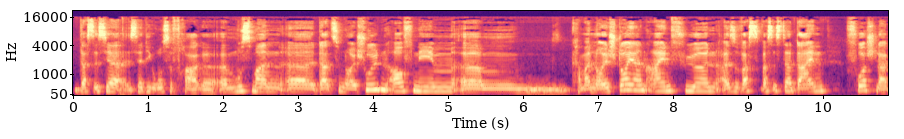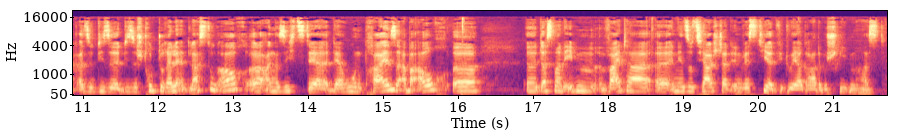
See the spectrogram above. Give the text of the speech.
das ist ja, ist ja die große Frage. Ähm, muss man äh, dazu neue Schulden aufnehmen? Ähm, kann man neue Steuern einführen? Also was, was ist da dein Vorschlag? Also diese, diese strukturelle Entlastung auch äh, angesichts der, der hohen Preise, aber auch, äh, äh, dass man eben weiter äh, in den Sozialstaat investiert, wie du ja gerade beschrieben hast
